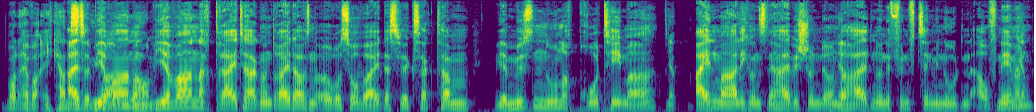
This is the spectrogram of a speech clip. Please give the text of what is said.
whatever, ich kann Also wir überall waren, rüberhauen. wir waren nach drei Tagen und 3000 Euro so weit, dass wir gesagt haben, wir müssen nur noch pro Thema Ja. einmalig uns eine halbe Stunde unterhalten und eine 15 Minuten aufnehmen,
